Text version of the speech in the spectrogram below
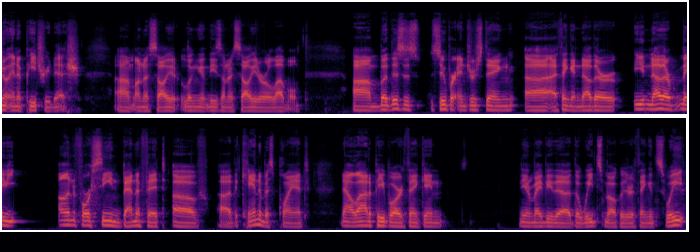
know, in a petri dish um, on a cellular, looking at these on a cellular level. Um, but this is super interesting. Uh, I think another another maybe unforeseen benefit of uh, the cannabis plant. Now, a lot of people are thinking, you know, maybe the the weed smokers are thinking, "Sweet,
